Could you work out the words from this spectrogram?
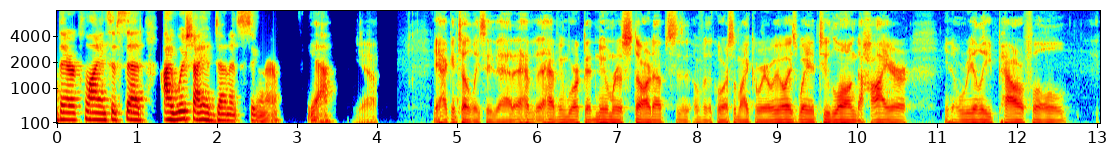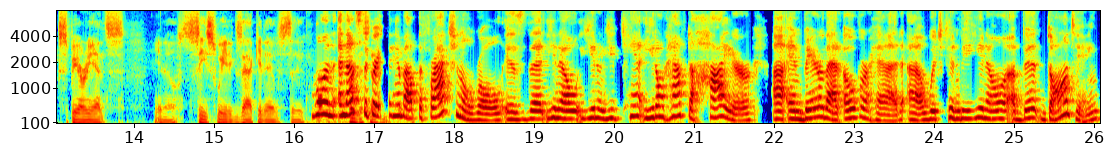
their clients have said, "I wish I had done it sooner." Yeah. Yeah. Yeah, I can totally see that. Have, having worked at numerous startups over the course of my career, we always waited too long to hire, you know, really powerful experience you know c-suite executives well and, and that's the great thing about the fractional role is that you know you know you can't you don't have to hire uh, and bear that overhead uh, which can be you know a bit daunting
